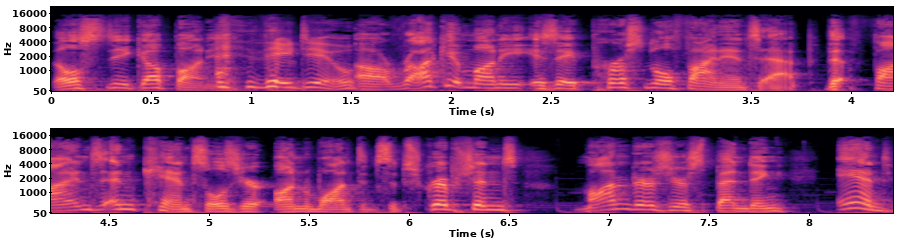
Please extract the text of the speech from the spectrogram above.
they'll sneak up on you. They do. Uh, Rocket Money is a personal finance app that finds and cancels your unwanted subscriptions, monitors your spending, and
